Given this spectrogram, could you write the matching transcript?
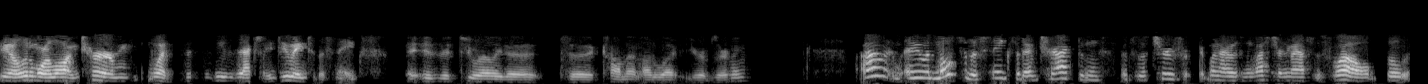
you know, a little more long term what the disease is actually doing to the snakes. Is it too early to to comment on what you're observing? Um, I mean, with most of the snakes that I've tracked, and this was true for when I was in Western Mass as well, the,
